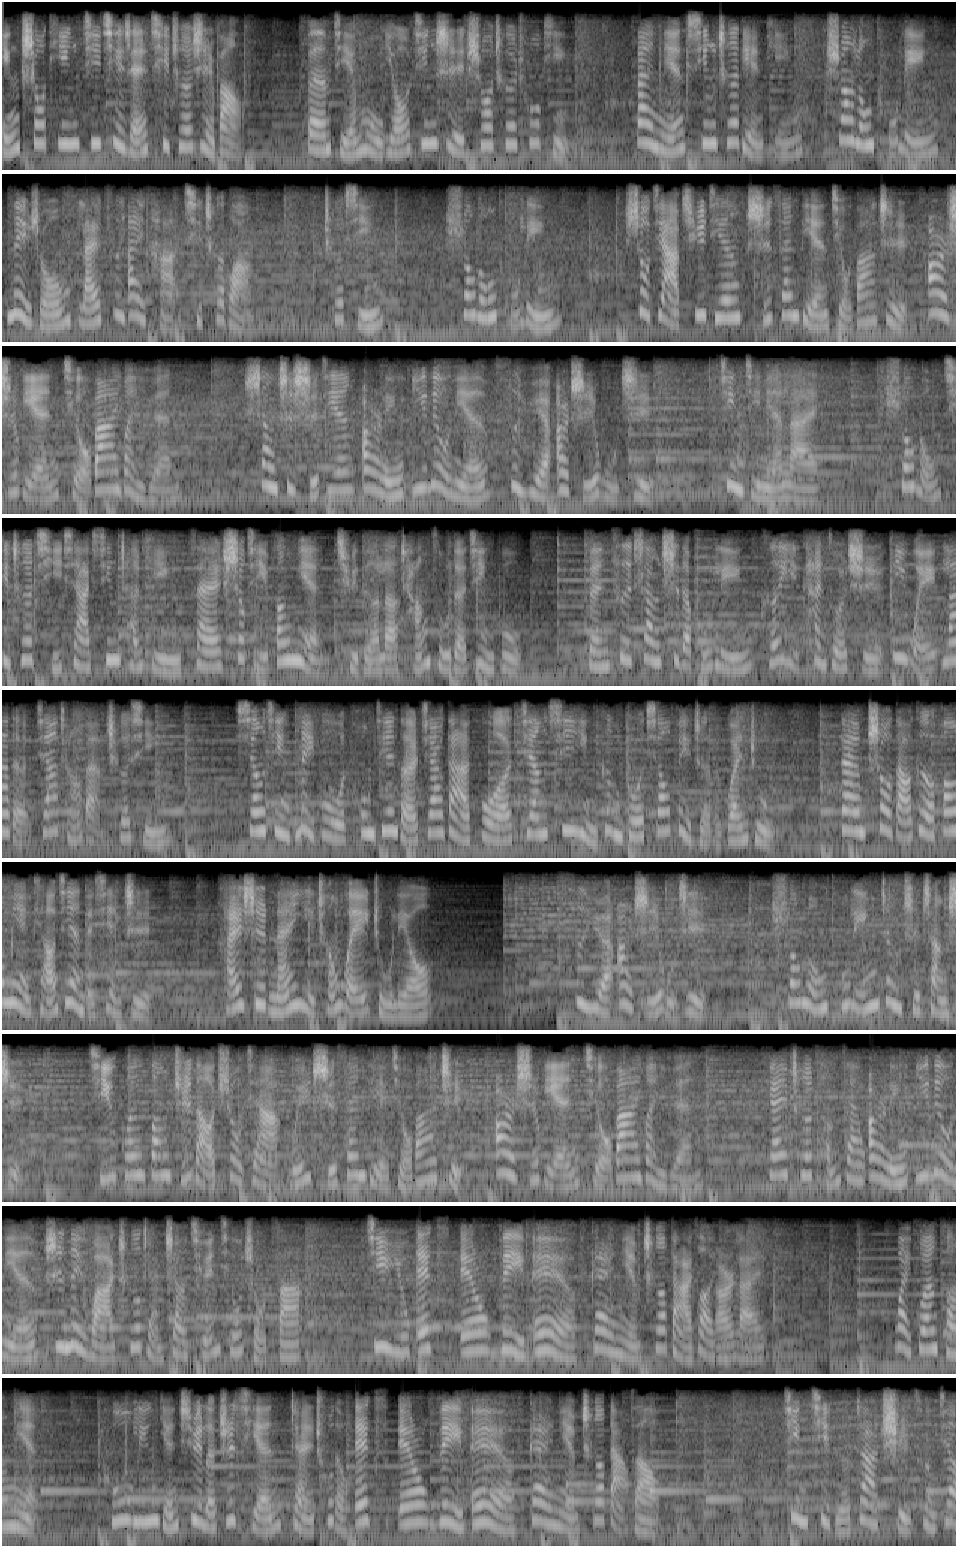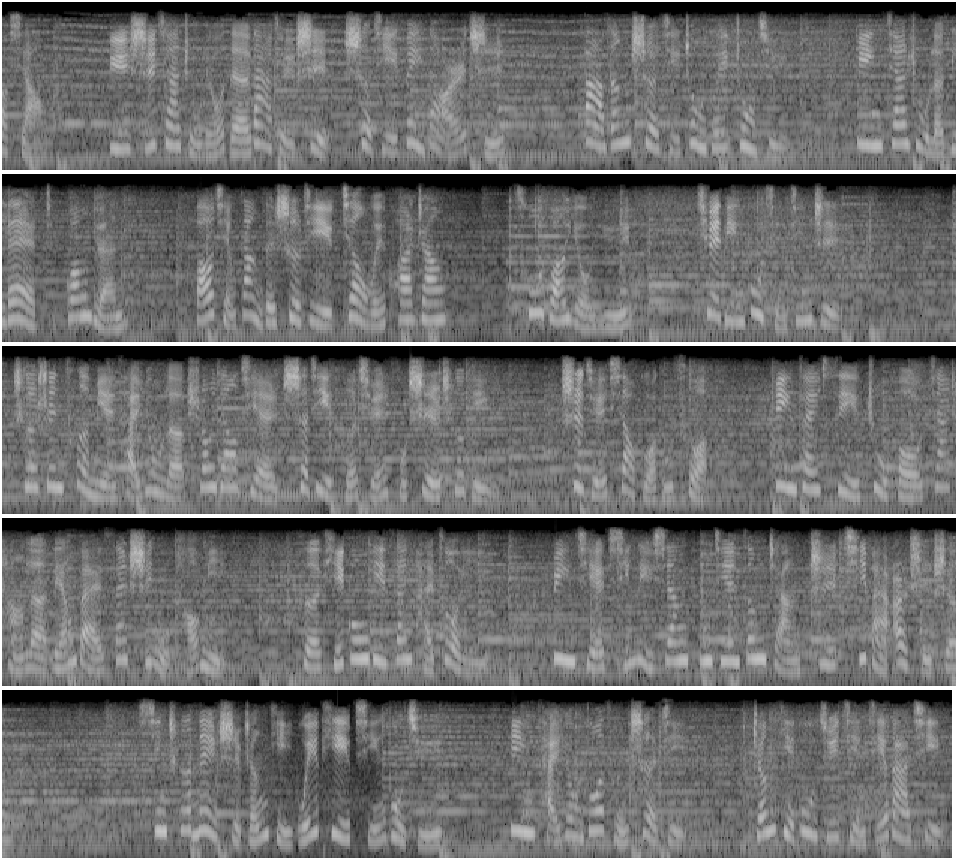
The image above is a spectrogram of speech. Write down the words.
欢迎收听《机器人汽车日报》，本节目由今日说车出品。半年新车点评：双龙图灵，内容来自爱卡汽车网。车型：双龙图灵，售价区间十三点九八至二十点九八万元，上市时间二零一六年四月二十五日。近几年来，双龙汽车旗下新产品在设计方面取得了长足的进步。本次上市的图灵可以看作是蒂维拉的加长版车型，相信内部空间的加大或将吸引更多消费者的关注，但受到各方面条件的限制，还是难以成为主流。四月二十五日，双龙图灵正式上市，其官方指导售价为十三点九八至二十点九八万元。该车曾在二零一六年日内瓦车展上全球首发。基于 XLVF 概念车打造而来。外观方面，图灵延续了之前展出的 XLVF 概念车打造，进气格栅尺寸较小，与时下主流的大嘴式设计背道而驰。大灯设计中规中矩，并加入了 LED 光源。保险杠的设计较为夸张，粗犷有余，确定不显精致。车身侧面采用了双腰线设计和悬浮式车顶，视觉效果不错，并在 C 柱后加长了两百三十五毫米，可提供第三排座椅，并且行李箱空间增长至七百二十升。新车内饰整体为 T 型布局，并采用多层设计，整体布局简洁大气，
